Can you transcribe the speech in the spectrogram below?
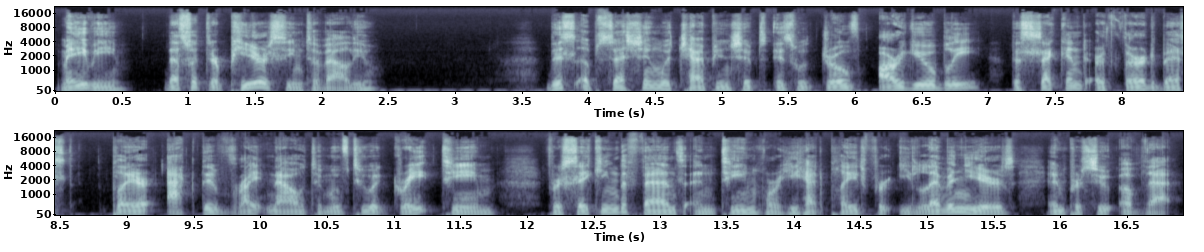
Maybe. That's what their peers seem to value. This obsession with championships is what drove arguably the second or third best player active right now to move to a great team, forsaking the fans and team where he had played for 11 years in pursuit of that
